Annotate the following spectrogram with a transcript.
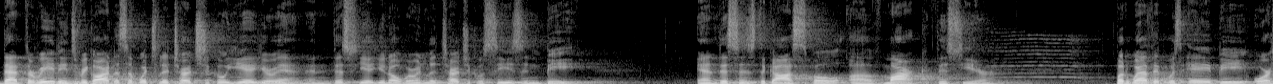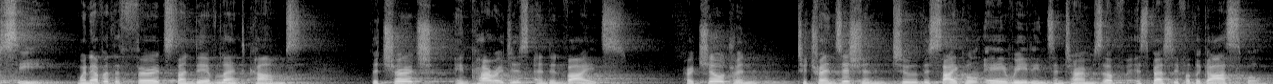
that the readings, regardless of which liturgical year you're in, and this year, you know, we're in liturgical season B, and this is the Gospel of Mark this year. But whether it was A, B, or C, whenever the third Sunday of Lent comes, the church encourages and invites her children to transition to the cycle A readings in terms of, especially for the Gospel,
